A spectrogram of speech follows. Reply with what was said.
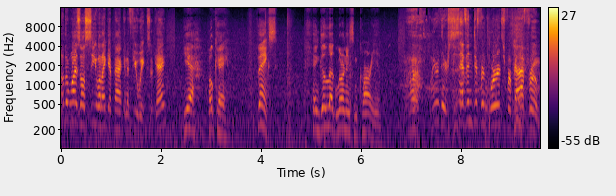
Otherwise, I'll see you when I get back in a few weeks, okay? Yeah, okay. Thanks. And good luck learning Symkarian. Ugh, why are there seven different words for bathroom?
